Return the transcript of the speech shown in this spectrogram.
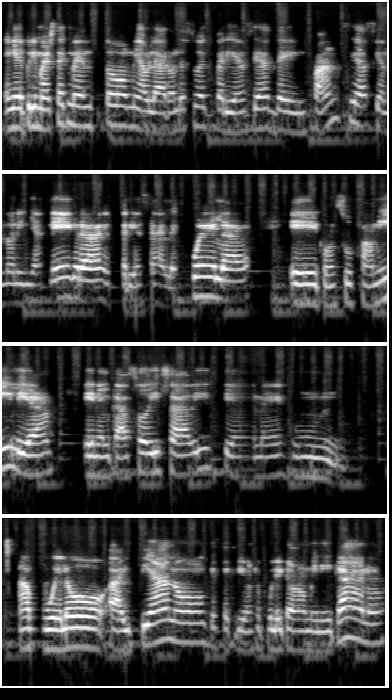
En el primer segmento me hablaron de sus experiencias de infancia siendo niñas negras, experiencias en la escuela, eh, con su familia. En el caso de Isadis, tiene un, abuelo haitiano que se crió en República Dominicana,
